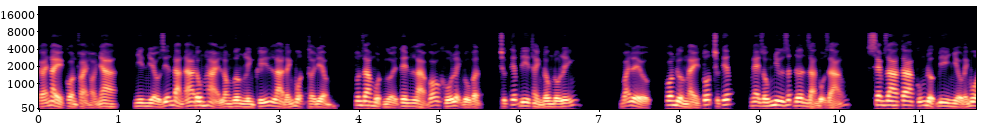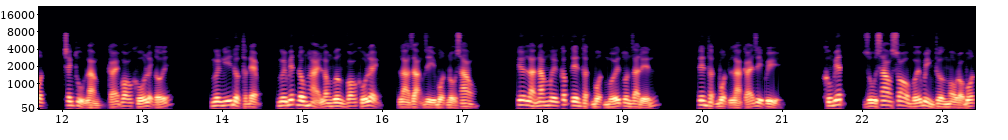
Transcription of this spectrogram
Cái này còn phải hỏi nha nhìn nhiều diễn đàn a đông hải long vương linh khí là đánh bột thời điểm, tuôn ra một người tên là võ khố lệnh đồ vật, trực tiếp đi thành đông đô lĩnh. Vãi lều, con đường này tốt trực tiếp, nghe giống như rất đơn giản bộ dáng, xem ra ta cũng được đi nhiều đánh bột, tranh thủ làm cái võ khố lệnh tới. Ngươi nghĩ được thật đẹp, ngươi biết đông hải long vương võ khố lệnh là dạng gì bột nổ sao? Kia là năm mươi cấp tên thật bột mới tuân ra đến. Tên thật bột là cái gì quỷ? Không biết, dù sao so với bình thường màu đỏ bột,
